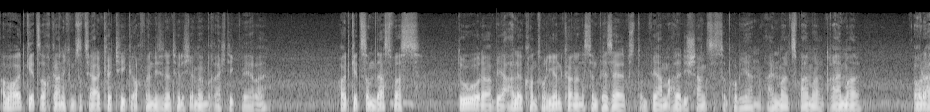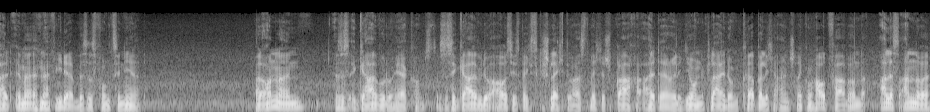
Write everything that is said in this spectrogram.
Aber heute geht es auch gar nicht um Sozialkritik, auch wenn diese natürlich immer berechtigt wäre. Heute geht es um das, was du oder wir alle kontrollieren können, das sind wir selbst. Und wir haben alle die Chance, es zu probieren. Einmal, zweimal, dreimal oder halt immer, immer wieder, bis es funktioniert. Weil online ist es egal, wo du herkommst. Es ist egal, wie du aussiehst, welches Geschlecht du hast, welche Sprache, Alter, Religion, Kleidung, körperliche Einschränkung, Hautfarbe und alles andere,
